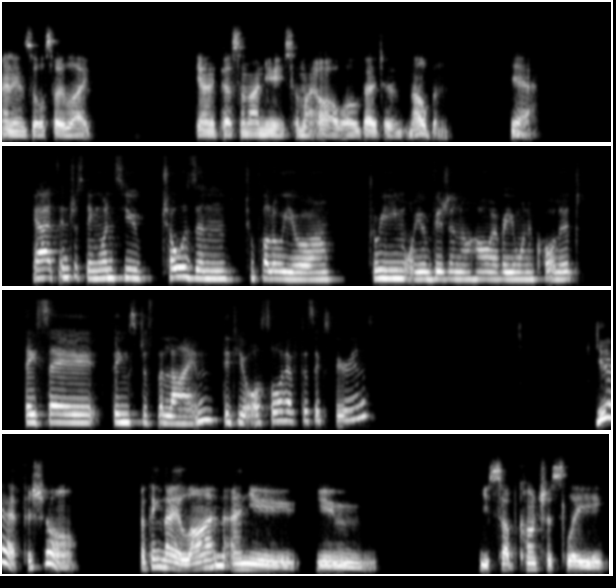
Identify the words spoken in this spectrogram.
and it was also like the only person i knew so i'm like oh well I'll go to melbourne yeah Yeah, it's interesting. Once you've chosen to follow your dream or your vision or however you want to call it, they say things just align. Did you also have this experience? Yeah, for sure. I think they align, and you you you subconsciously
